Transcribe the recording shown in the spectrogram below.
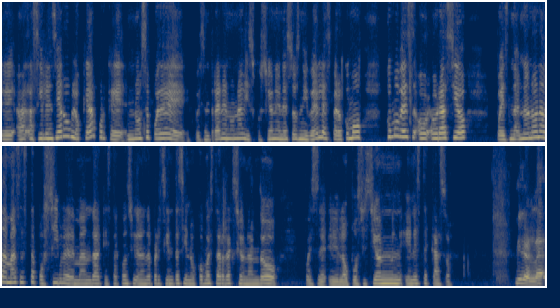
eh, a, silenciar o bloquear porque no se puede pues entrar en una discusión en esos niveles. Pero ¿cómo, cómo ves, Horacio? Pues no, no nada más esta posible demanda que está considerando el presidente, sino cómo está reaccionando pues eh, eh, la oposición en este caso. Mira, la,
